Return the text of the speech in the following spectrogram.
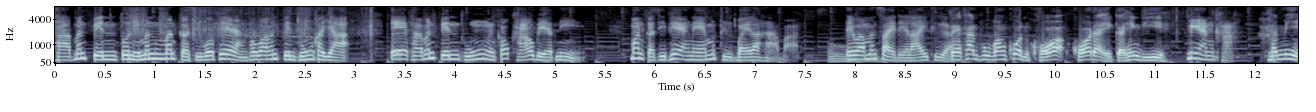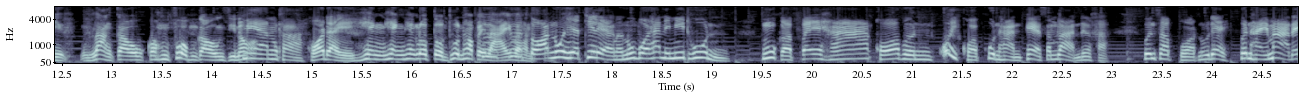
ถ้ามันเป็นตัวนี้มันมันก็สิบ่แพงเพราะว่ามันเป็นถุงขยะ แต่ถ้ามันเป็นถุงขาวๆแบบนี้ มันก็สิแพงแน่มันถือใบละห้าบาท แต่ว่ามันใส่ได้หลายเถื่อแต่คันผู้บางคนขอขอได้ก็แฮงดีแม่นค่ะคันมีร่างเก่ากล่องโฟมเก่าจังซี่เนาะแม่นค่ะขอได้แฮงแฮงแฮงลดต้นทุนเฮาไปหลายคือว่าคือตอนหนูเฮ็ดที่แรกน่ะหนูบ่ทันได้มีทุน หนูก็ไปหาขอเพิ่นโอ้ยขอบคุณหานแพทย์สำราญเด้อค่ะ เพิ่นซัพพอร์ตหนูได้ เพิ่นให้มาได้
